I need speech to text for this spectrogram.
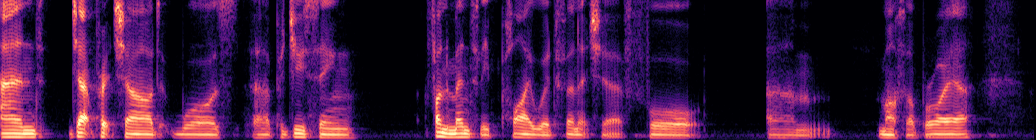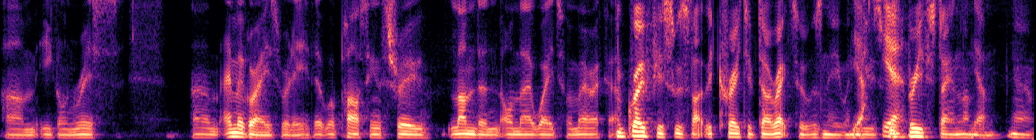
And Jack Pritchard was uh, producing fundamentally plywood furniture for um, Marcel Breuer, um, Egon Riss, um, emigres really that were passing through London on their way to America. And Gropius was like the creative director, wasn't he, when Yeah. he was Yeah. with Breathstay in London? Yeah.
